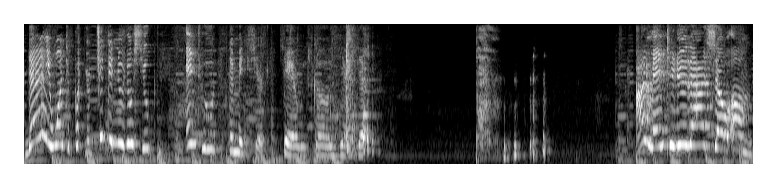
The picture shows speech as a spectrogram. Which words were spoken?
Then you want to put your chicken noodle soup into the mixer. There we go. Yeah, that. I meant to do that, so um,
